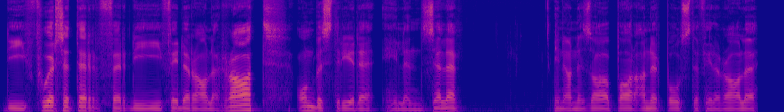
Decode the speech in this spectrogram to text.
Die voorsitter vir die federale raad, onbestrede Helen Zille en dan is daar 'n paar ander poste federale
